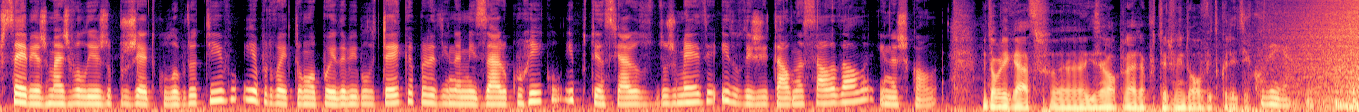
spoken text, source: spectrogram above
percebem as mais-valias do projeto colaborativo e aproveitam o apoio da biblioteca para dinamizar o currículo e potenciar o uso dos média e do digital na sala de aula e na escola. Muito obrigado, uh, Isabel Pereira, por ter vindo ao Ouvido Crítico. Obrigada.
